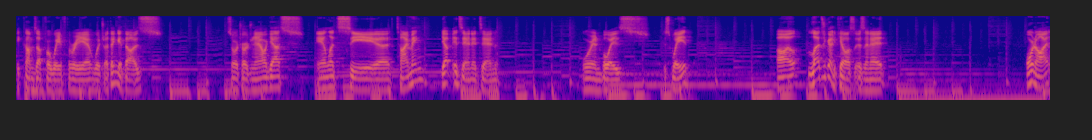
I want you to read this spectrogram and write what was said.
it comes up for wave three, which I think it does. Sword charge now, I guess. And let's see, uh, timing. Yep, it's in. It's in. We're in, boys. Just wait. Uh, Led's gonna kill us, isn't it? Or not.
